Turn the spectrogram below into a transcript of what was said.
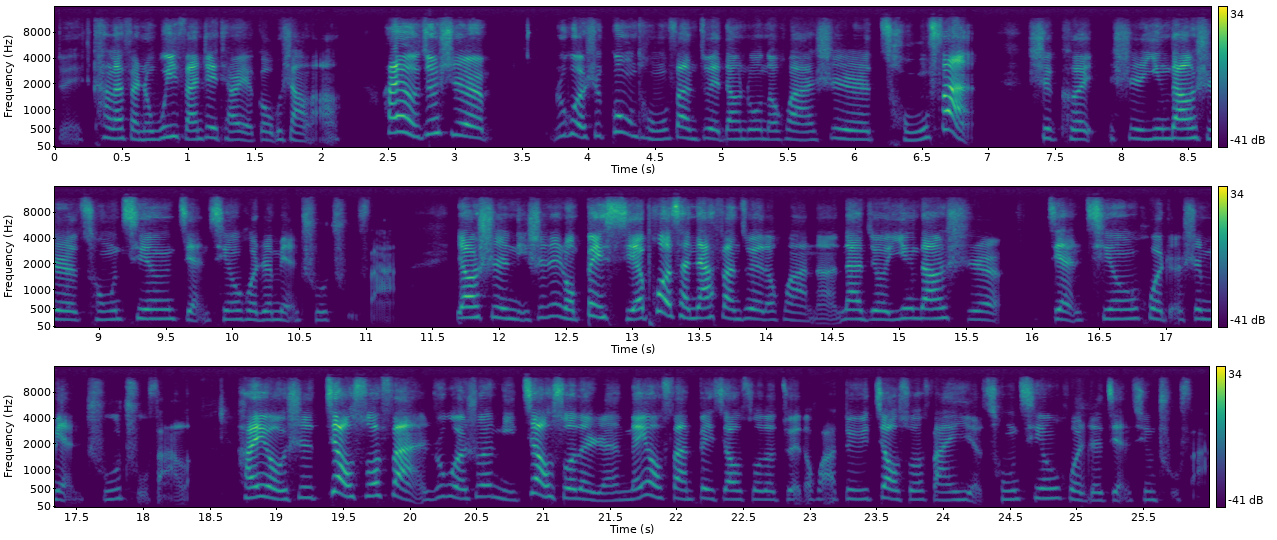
对，看来反正吴亦凡这条也够不上了啊。还有就是，如果是共同犯罪当中的话，是从犯是可以是应当是从轻、减轻或者免除处罚。要是你是那种被胁迫参加犯罪的话呢，那就应当是减轻或者是免除处罚了。还有是教唆犯，如果说你教唆的人没有犯被教唆的罪的话，对于教唆犯也从轻或者减轻处罚。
